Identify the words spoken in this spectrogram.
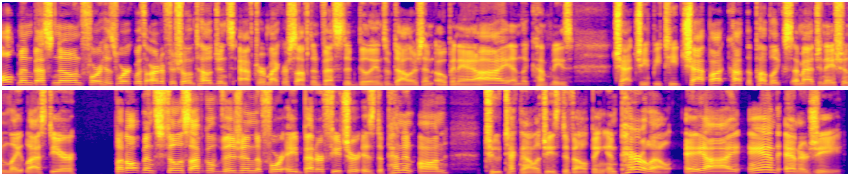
Altman, best known for his work with artificial intelligence after Microsoft invested billions of dollars in OpenAI and the company's ChatGPT chatbot caught the public's imagination late last year, but Altman's philosophical vision for a better future is dependent on two technologies developing in parallel AI and energy.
